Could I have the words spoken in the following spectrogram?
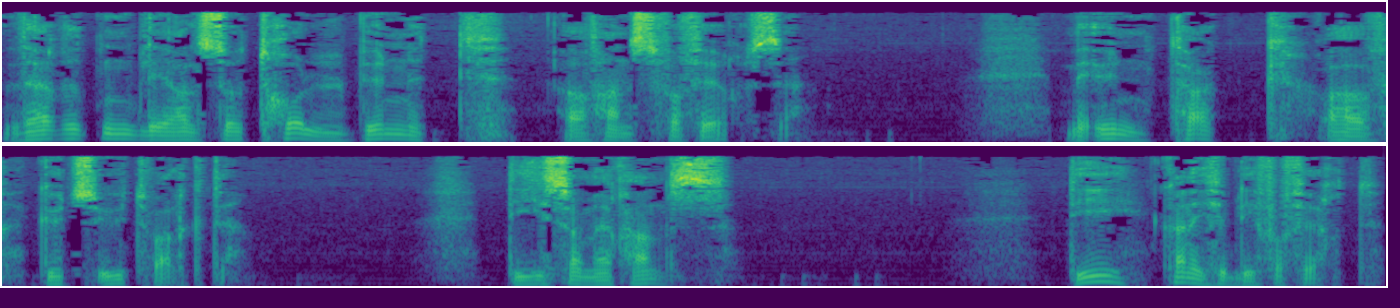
Verden ble altså trollbundet av hans forførelse, med unntak av Guds utvalgte, de som er hans. De kan ikke bli forført.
